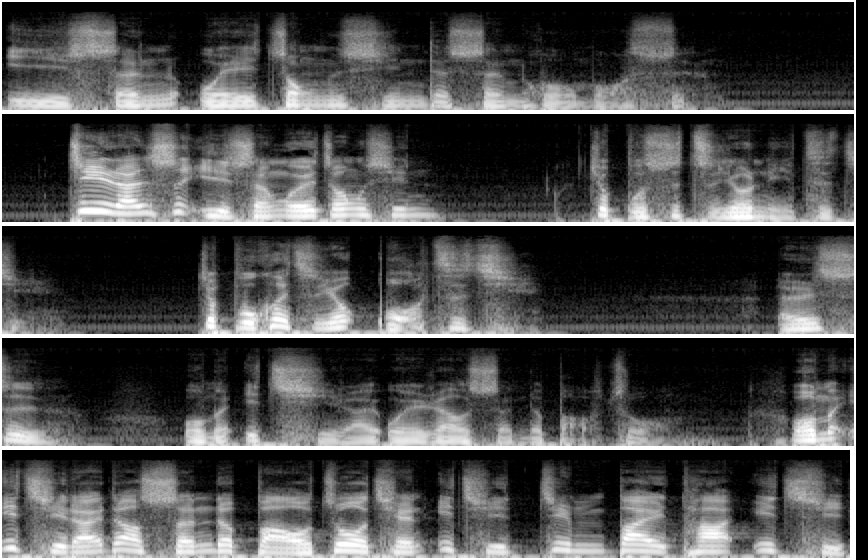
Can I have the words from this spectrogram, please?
以神为中心的生活模式。既然是以神为中心，就不是只有你自己，就不会只有我自己，而是我们一起来围绕神的宝座。我们一起来到神的宝座前，一起敬拜他，一起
